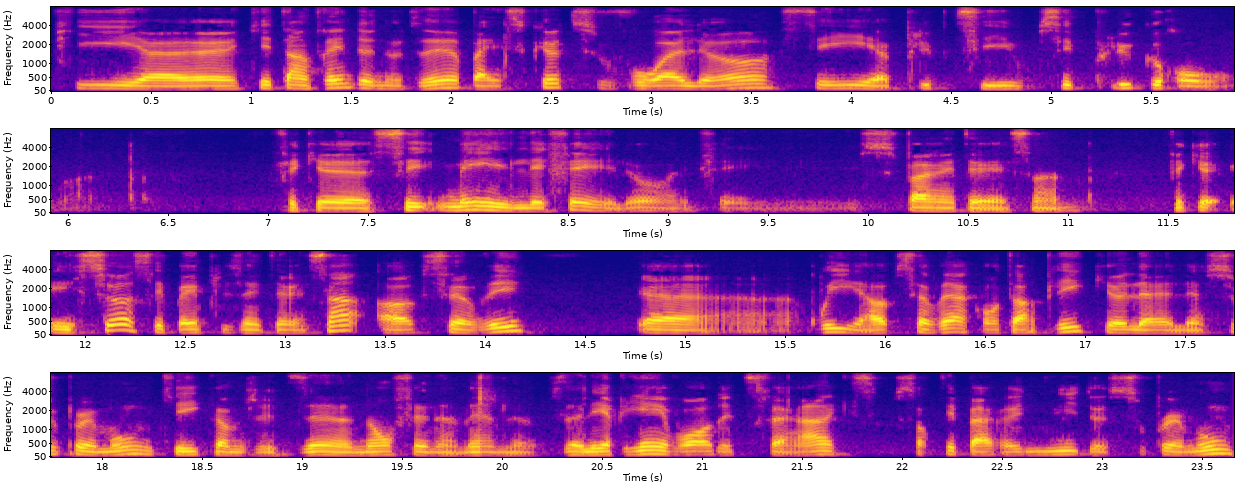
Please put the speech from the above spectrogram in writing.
puis euh, qui est en train de nous dire, ben, ce que tu vois là, c'est euh, plus petit ou c'est plus gros. Fait que c'est, mais l'effet est là, l'effet est super intéressant. Fait que, et ça, c'est bien plus intéressant à observer euh, oui, à observer, à contempler que le, le supermoon, qui est, comme je disais, un non-phénomène, là, vous n'allez rien voir de différent si vous sortez par une nuit de supermoon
